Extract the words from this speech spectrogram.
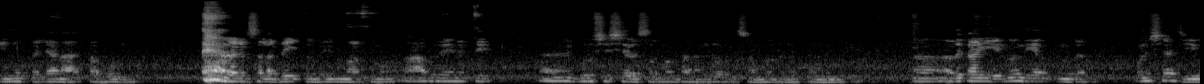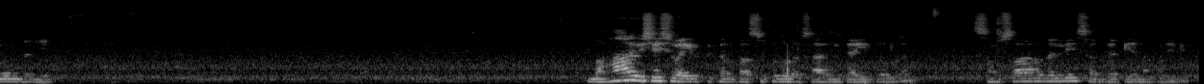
ಇನ್ನೂ ಕಲ್ಯಾಣ ಆಗ್ತಾ ಹೋಗಿ ಎರಡು ಸಲ ಬೈತು ಇದು ಮಾಡ್ತಾನು. ಆದರೂ ಏನೈತಿ ಗುರು ಶಿಷ್ಯರ ಸಂಬಂಧ ಹಂಗೆ ಒಂದು ಸಂಬಂಧ ನಡ್ಕೊಂಡು ಆ, ಅದಕ್ಕಾಗಿ ಇನ್ನೊಂದು ಏನಂತಂದ್ರೆ ಮನುಷ್ಯ ಜೀವನದಲ್ಲಿ ಬಹಳ ವಿಶೇಷವಾಗಿರ್ತಕ್ಕಂಥ ಸುಖದೊಳಗೆ ಸಾಗಬೇಕಾಗಿತ್ತು ಅಂದ್ರೆ ಸಂಸಾರದಲ್ಲಿ ಸದ್ಗತಿಯನ್ನು ಪಡಿಬೇಕು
